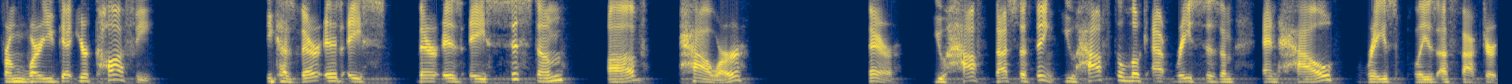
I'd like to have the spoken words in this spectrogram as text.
from where you get your coffee, because there is a there is a system of power there you have that's the thing you have to look at racism and how race plays a factor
